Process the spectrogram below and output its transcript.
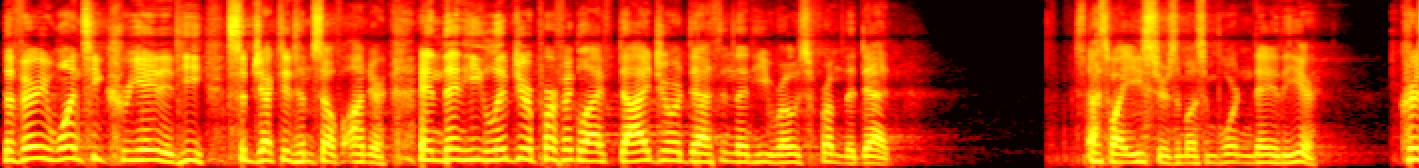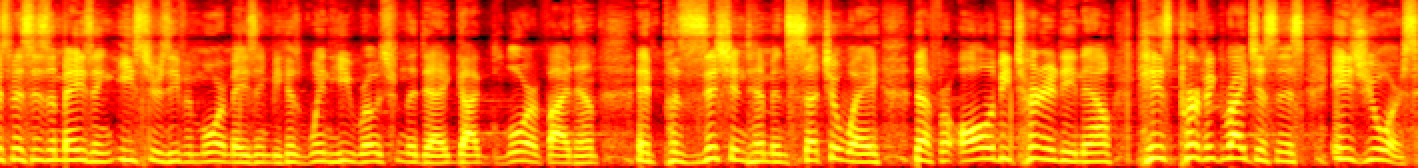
The very ones he created, he subjected himself under. And then he lived your perfect life, died your death, and then he rose from the dead. That's why Easter is the most important day of the year. Christmas is amazing. Easter is even more amazing because when he rose from the dead, God glorified him and positioned him in such a way that for all of eternity now, his perfect righteousness is yours.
